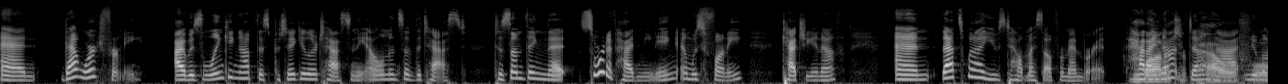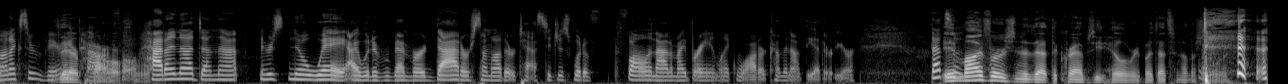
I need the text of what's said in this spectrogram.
And that worked for me. I was linking up this particular test and the elements of the test to something that sort of had meaning and was funny, catchy enough. And that's what I used to help myself remember it. Had I Mnemonics not done powerful. that, mnemonics are very powerful. powerful. Had I not done that, there's no way I would have remembered that or some other test. It just would have fallen out of my brain like water coming out the other ear. That's In a- my version of that, the crabs eat Hillary, but that's another story.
